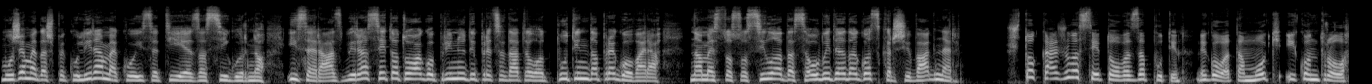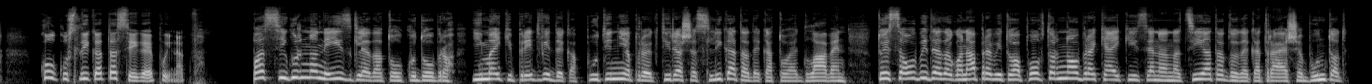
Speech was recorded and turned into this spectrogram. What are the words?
можеме да шпекулираме кои се тие за сигурно и се разбира сето тоа го принуди председателот Путин да преговара, наместо со сила да се обиде да го скрши Вагнер. Што кажува сето ова за Путин, неговата моќ и контрола? Колку сликата сега е поинаква? Па сигурно не изгледа толку добро, имајќи предвид дека Путин ја проектираше сликата дека тој е главен. Тој се обиде да го направи тоа повторно обраќајќи се на нацијата додека траеше бунтот,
